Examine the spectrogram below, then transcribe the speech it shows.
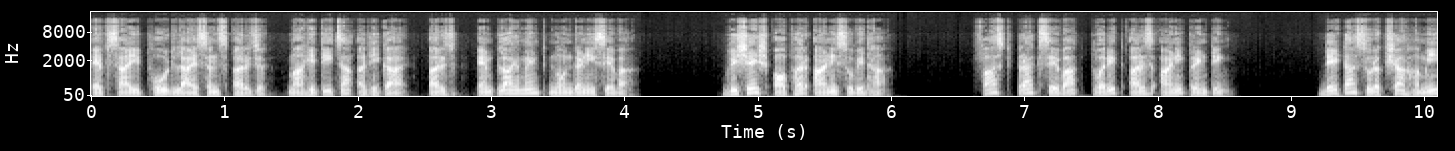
एफसाई फूड लायसन्स अर्ज माहितीचा अधिकार अर्ज एम्प्लॉयमेंट नोंदणी सेवा. विशेष ऑफर आणि सुविधा. फास्ट ट्रॅक सेवा त्वरित अर्ज आणि प्रिंटिंग. डेटा सुरक्षा हमी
